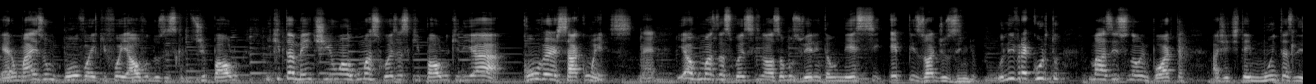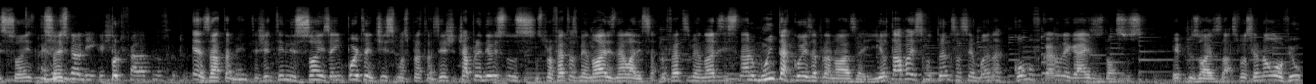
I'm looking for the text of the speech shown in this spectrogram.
eram mais um povo aí que foi alvo dos escritos de Paulo e que também tinham algumas coisas que Paulo queria conversar com eles, né? E algumas das coisas que nós vamos ver então nesse episódiozinho. O livro é curto, mas isso não importa. A gente tem muitas lições, A lições gente não liga, a gente fala pelos futuros. Exatamente. A gente tem lições aí importantíssimas pra trazer. A gente aprendeu isso nos, nos profetas menores, né, Larissa? Profetas menores ensinaram muita coisa pra nós aí. E eu tava escutando essa semana como ficaram legais os nossos episódios lá. Se você não ouviu,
